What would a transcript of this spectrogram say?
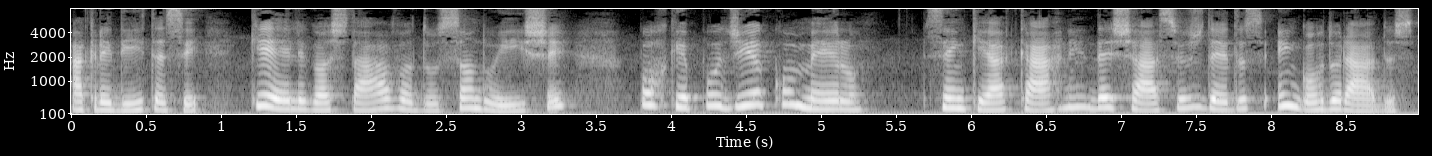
Acredita-se que ele gostava do sanduíche porque podia comê-lo sem que a carne deixasse os dedos engordurados,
